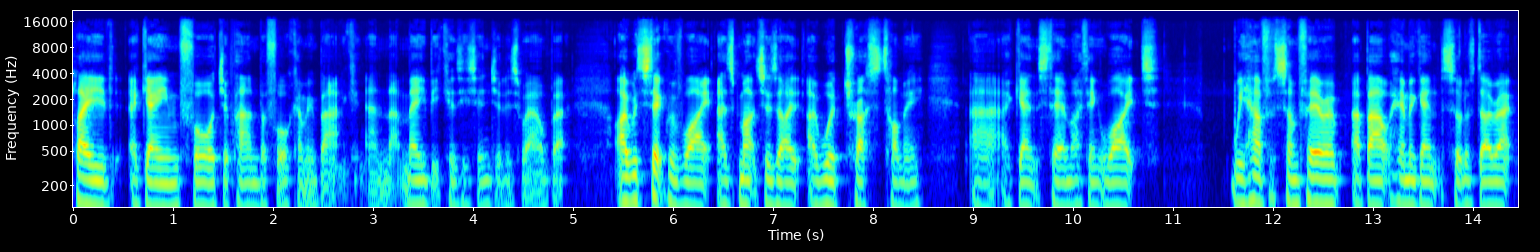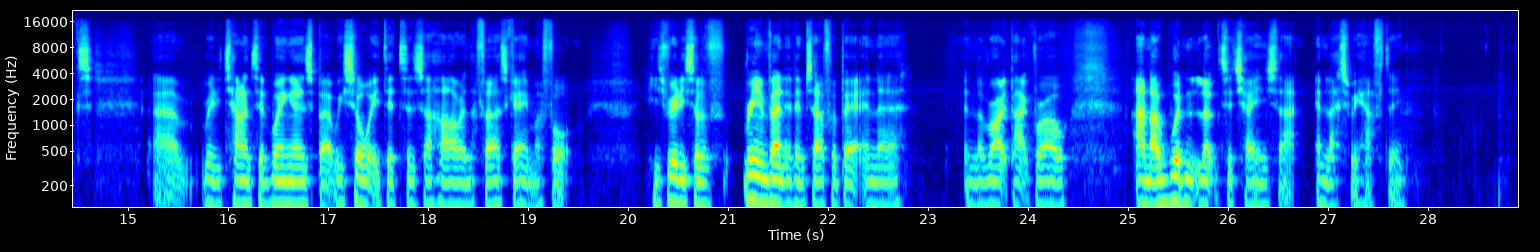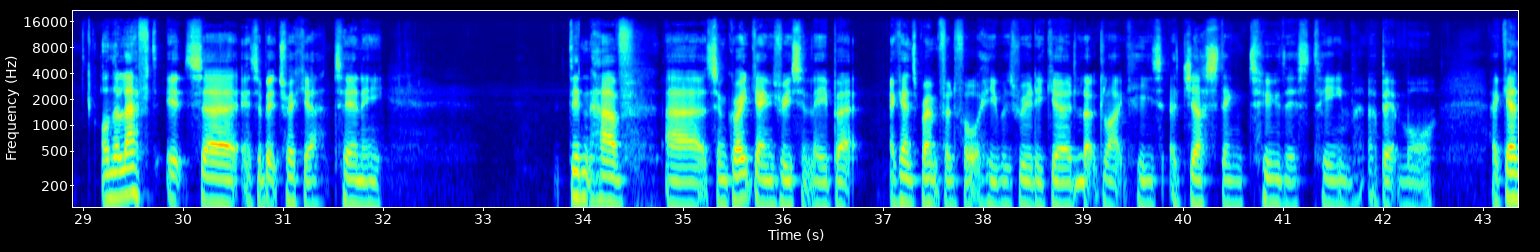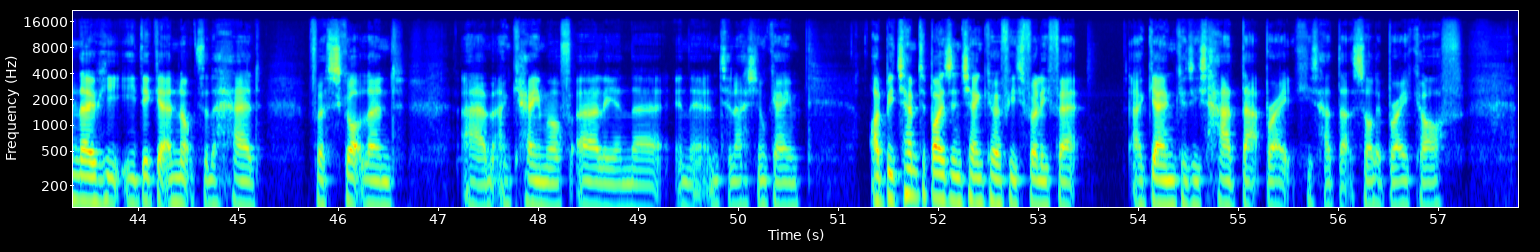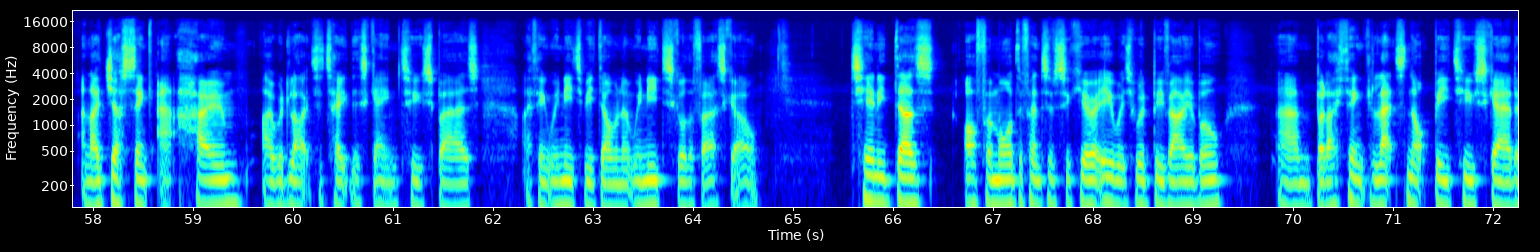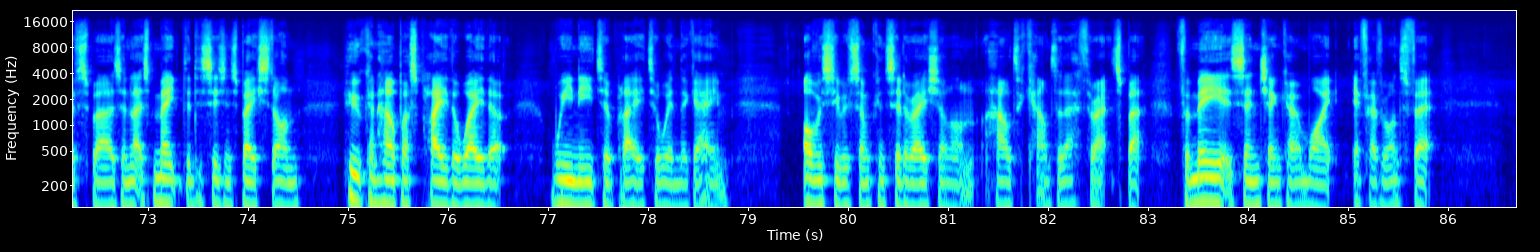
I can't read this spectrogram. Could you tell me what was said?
played a game for Japan before coming back, and that may be because he's injured as well. But I would stick with White as much as I, I would trust Tommy uh, against him. I think White, we have some fear about him against sort of direct, uh, really talented wingers, but we saw what he did to Zaha in the first game. I thought he's really sort of reinvented himself a bit in the in the right back role, and I wouldn't look to change that unless we have to. On the left, it's uh, it's a bit trickier. Tierney didn't have uh, some great games recently, but against Brentford, thought he was really good. Looked like he's adjusting to this team a bit more. Again, though, he, he did get a knock to the head for Scotland um, and came off early in the in the international game. I'd be tempted by Zinchenko if he's fully fit again because he's had that break. He's had that solid break off. And I just think at home, I would like to take this game to Spurs. I think we need to be dominant. We need to score the first goal. Tierney does offer more defensive security, which would be valuable. Um, but I think let's not be too scared of Spurs and let's make the decisions based on who can help us play the way that we need to play to win the game. Obviously, with some consideration on how to counter their threats. But for me, it's Zinchenko and White if everyone's fit.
